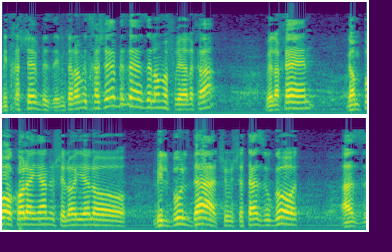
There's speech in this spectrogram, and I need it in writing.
מתחשב בזה. אם אתה לא מתחשב בזה, אז זה לא מפריע לך, ולכן גם פה כל העניין הוא שלא יהיה לו בלבול דעת שהוא שתה זוגות, אז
